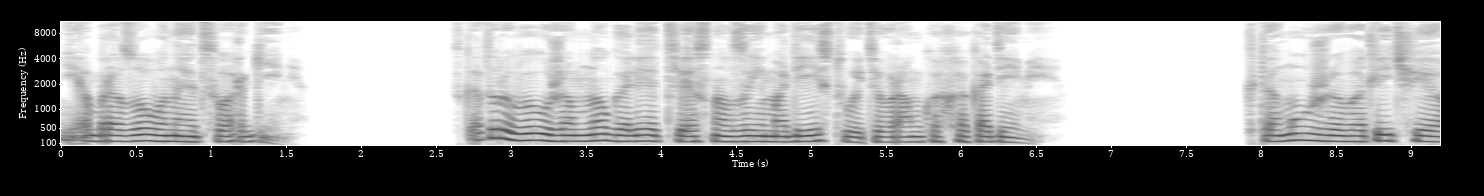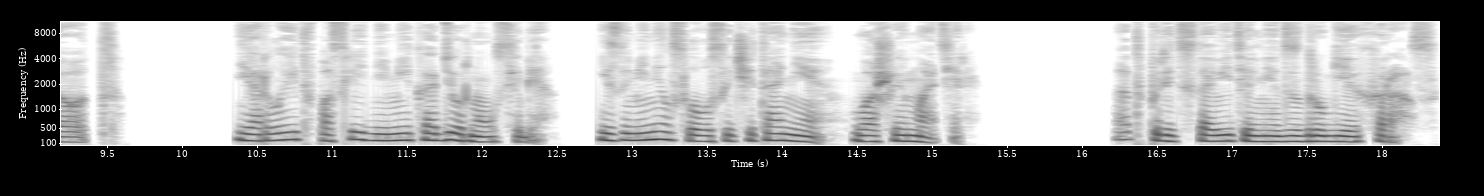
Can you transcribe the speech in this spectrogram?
и образованная цваргиня, с которой вы уже много лет тесно взаимодействуете в рамках Академии. К тому же, в отличие от... Ярлейд в последний миг одернул себя и заменил словосочетание «вашей матери» от представительниц других рас.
